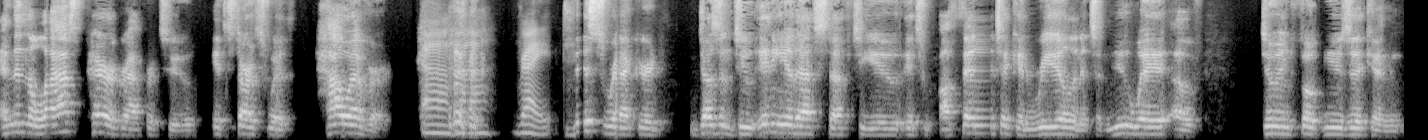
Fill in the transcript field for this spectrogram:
And then the last paragraph or two, it starts with, however, uh-huh. right. this record doesn't do any of that stuff to you. It's authentic and real, and it's a new way of doing folk music and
